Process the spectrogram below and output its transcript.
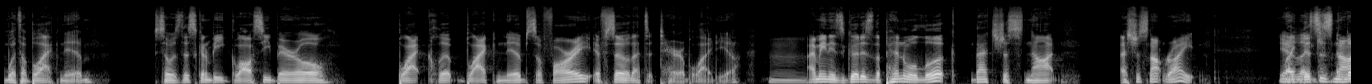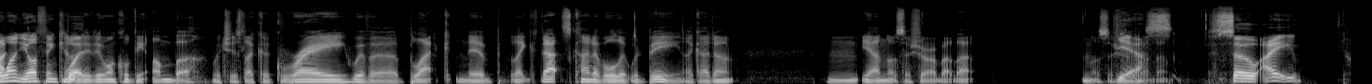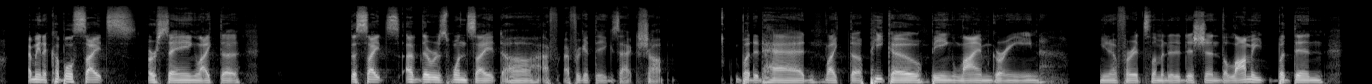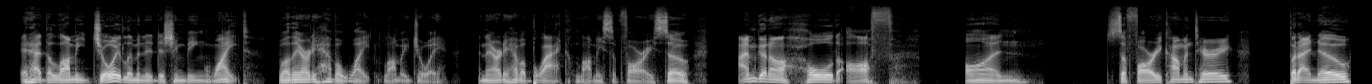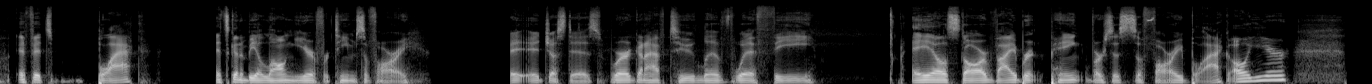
with a black nib. So is this going to be glossy barrel, black clip, black nib safari? If so, that's a terrible idea. Hmm. I mean, as good as the pen will look, that's just not. That's just not right. Yeah, Like, like, this is not the one you're thinking what- of. They do one called the Umbra, which is like a grey with a black nib. Like that's kind of all it would be. Like I don't. Mm, yeah, I'm not so sure about that. I'm not so sure Yes. So I, I mean, a couple of sites are saying like the, the sites. Uh, there was one site. Uh, I, f- I forget the exact shop, but it had like the Pico being lime green, you know, for its limited edition. The Lamy, but then it had the Lamy Joy limited edition being white. Well, they already have a white Lamy Joy, and they already have a black Lamy Safari. So I'm gonna hold off on Safari commentary but I know if it's black, it's going to be a long year for Team Safari. It, it just is. We're going to have to live with the AL Star Vibrant Pink versus Safari Black all year.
